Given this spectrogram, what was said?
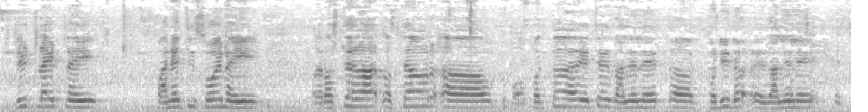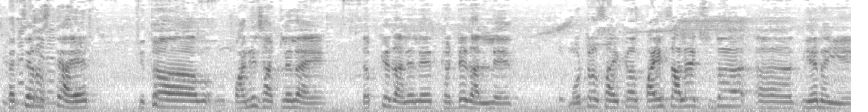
स्ट्रीट लाइट नाही पाण्याची सोय नाही. रस्त्याला रस्त्यावर फक्त याचे झालेले आहेत ड- झालेले कच्चे रस्ते आहेत. तिथं पाणी साठलेलं आहे. डबके झालेले आहेत खड्डे झालेले आहेत. मोटरसायकल पायी चालायला सुद्धा हे नाहीये.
